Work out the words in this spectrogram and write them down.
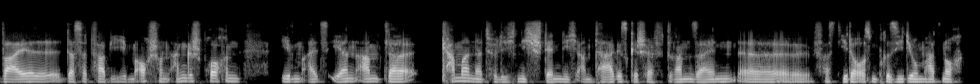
weil, das hat Fabi eben auch schon angesprochen, eben als Ehrenamtler kann man natürlich nicht ständig am Tagesgeschäft dran sein. Äh, fast jeder aus dem Präsidium hat noch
